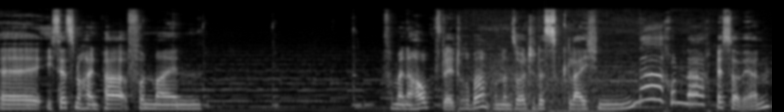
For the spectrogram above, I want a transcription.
Äh, ich setze noch ein paar von meinen von meiner Hauptwelt drüber und dann sollte das gleich nach und nach besser werden.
